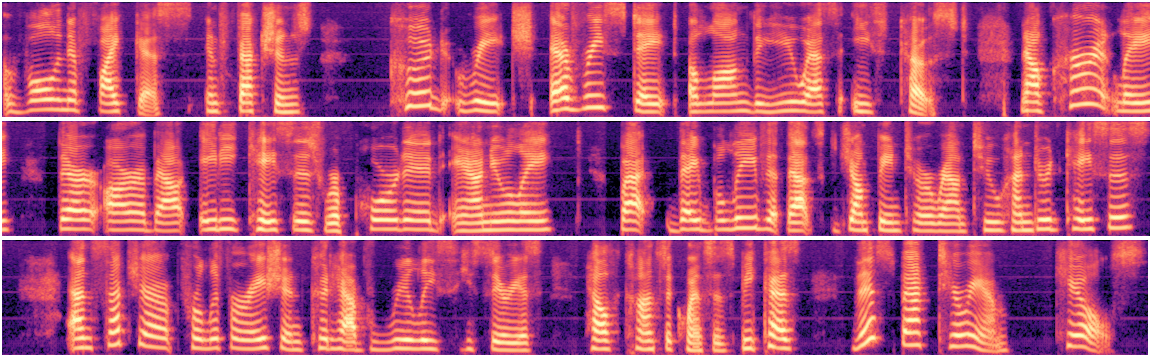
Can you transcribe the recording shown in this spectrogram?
vulnificus infections could reach every state along the U.S. East Coast. Now, currently, there are about 80 cases reported annually, but they believe that that's jumping to around 200 cases. And such a proliferation could have really serious health consequences because this bacterium kills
